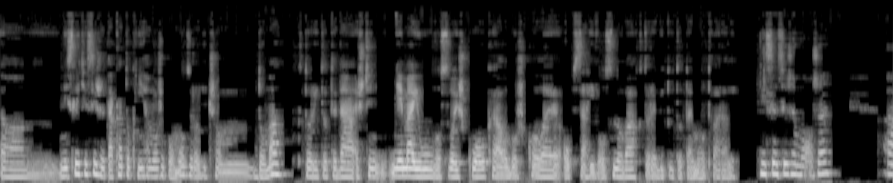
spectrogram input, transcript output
Um, myslíte si, že takáto kniha môže pomôcť rodičom doma, ktorí to teda ešte nemajú vo svojej škôlke alebo škole obsahy v osnovách, ktoré by túto tému otvárali? Myslím si, že môže. A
